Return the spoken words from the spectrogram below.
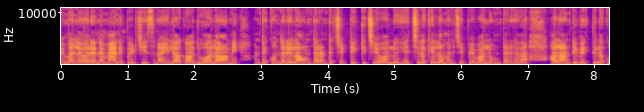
మిమ్మల్ని ఎవరైనా మ్యానిపేట్ చేసినా ఇలా కాదు అలా అని. అంటే కొందరు ఎలా ఉంటారంటే చెట్టు ఎక్కించే వాళ్ళు హెచ్చులకు వెళ్ళమని చెప్పే వాళ్ళు ఉంటారు కదా. అలాంటి వ్యక్తులకు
